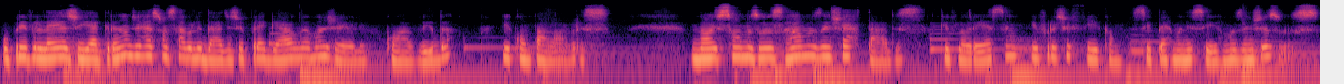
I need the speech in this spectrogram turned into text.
o privilégio e a grande responsabilidade de pregar o Evangelho com a vida e com palavras. Nós somos os ramos enxertados que florescem e frutificam se permanecermos em Jesus.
